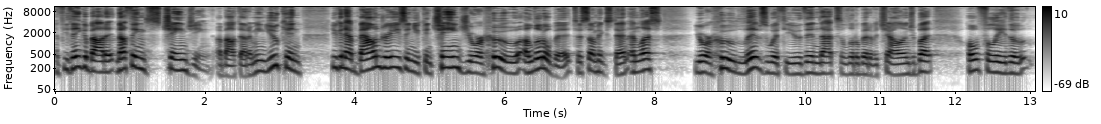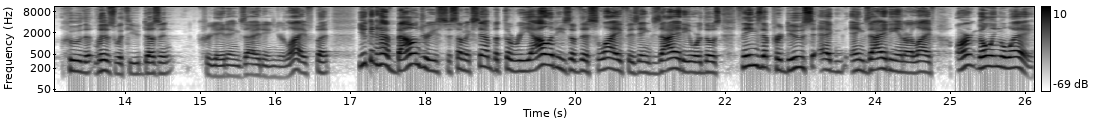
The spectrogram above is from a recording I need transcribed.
If you think about it, nothing's changing about that. I mean, you can, you can have boundaries and you can change your who a little bit to some extent, unless your who lives with you, then that's a little bit of a challenge. But hopefully, the who that lives with you doesn't create anxiety in your life. But you can have boundaries to some extent, but the realities of this life is anxiety or those things that produce anxiety in our life aren't going away.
